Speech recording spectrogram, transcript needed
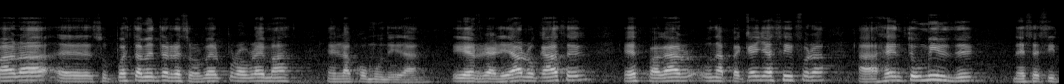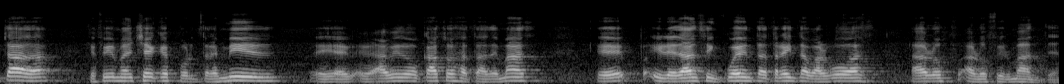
para eh, supuestamente resolver problemas en la comunidad. Y en realidad lo que hacen es pagar una pequeña cifra a gente humilde, necesitada, que firman cheques por 3 mil, eh, ha habido casos hasta de más, eh, y le dan 50, 30 balboas a los, a los firmantes,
